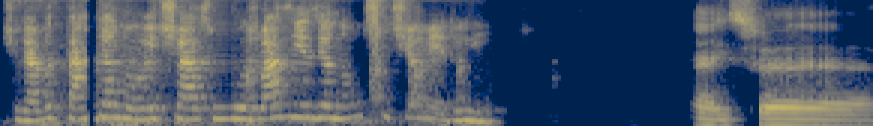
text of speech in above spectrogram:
chegava tarde à noite, as ruas vazias e eu não sentia medo ali. É, isso é.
